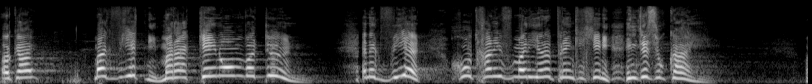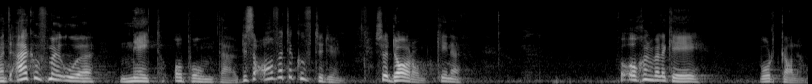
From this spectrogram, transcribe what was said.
OK. Maar ek weet nie, maar ek ken hom wat doen. En ek weet, God gaan nie vir my die hele prentjie gee nie en dis oukei. Okay. Want ek hoef my oë net op hom te hou. Dis al wat ek hoef te doen. So daarom, Kenneth. Vanoggend wil ek hê word kalm.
